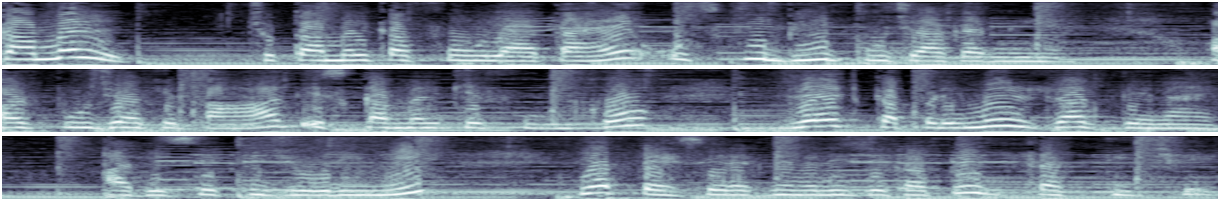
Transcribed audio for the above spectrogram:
कमल, जो कमल का फूल आता है, उसकी भी पूजा करनी है। और पूजा के बाद इस कमल के फूल को रेड कपड़े में रख देना है। अब इसे तिजोरी में या पैसे रखने वाली जगह पे रख दीजिए।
